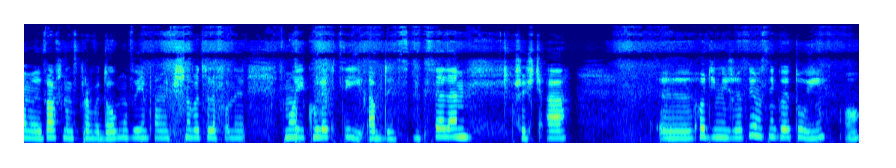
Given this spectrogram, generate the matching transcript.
Mamy ważną sprawę do omówienia. Mamy jakieś nowe telefony w mojej kolekcji. Update z Pixelem 6a. Yy, chodzi mi, że zdjąłem z niego etui. O,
